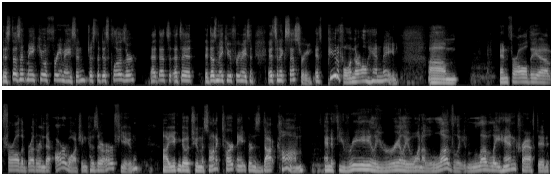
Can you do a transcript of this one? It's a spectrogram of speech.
this doesn't make you a Freemason. Just a disclosure. That, that's that's it. It doesn't make you a Freemason. It's an accessory. It's beautiful, and they're all handmade. Um, And for all the uh, for all the brethren that are watching, because there are a few, uh, you can go to masonictartanaprons.com. And if you really, really want a lovely, lovely handcrafted,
